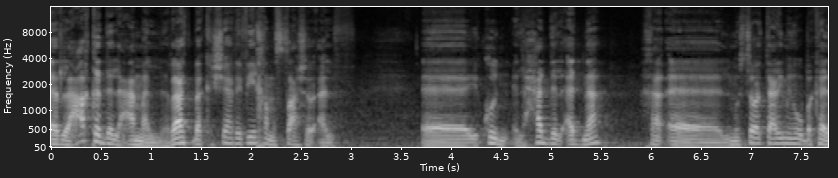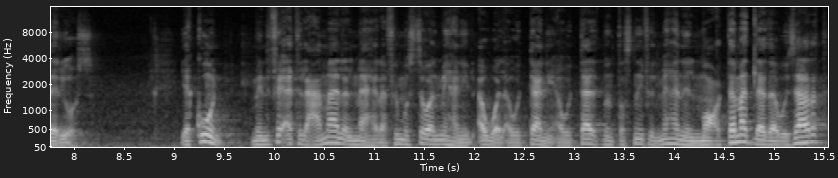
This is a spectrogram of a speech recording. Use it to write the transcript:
العقد العمل راتبك الشهري فيه 15000 آه، يكون الحد الأدنى آه، المستوى التعليمي هو بكالوريوس. يكون من فئة العمالة الماهرة في المستوى المهني الأول أو الثاني أو الثالث من تصنيف المهن المعتمد لدى وزارة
